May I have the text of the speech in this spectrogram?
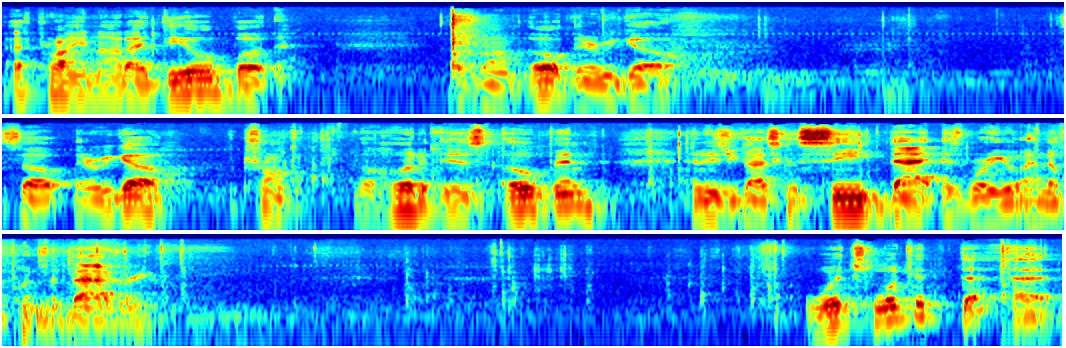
That's probably not ideal, but that's what I'm, oh, there we go. So there we go. Trunk, the hood is open, and as you guys can see, that is where you end up putting the battery. Which, look at that.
